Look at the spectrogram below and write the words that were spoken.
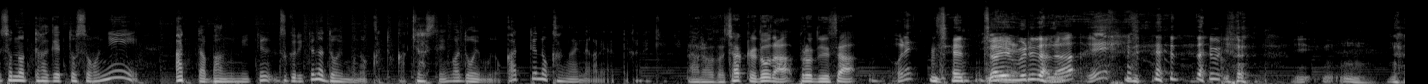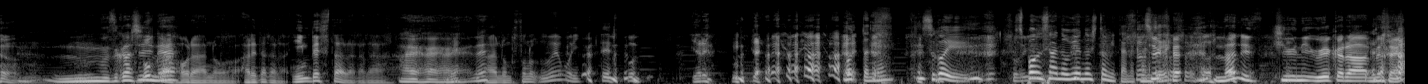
そのターゲット層に合った番組って作りっていうのはどういうものかとかキャスティングはどういうものかっていうのを考えながらやっていかなきゃいけない。なるほど。チャックどうだ？プロデューサ俺ー絶対無理だな。え？いうん。うん。難しい僕はね。ほらあのあれだからインベスターだから。はいはいはい。ね。ね。あのその上を行って やれ。みたいなもっとねすごいスポンサーの上の人みたいな感じ。で何急に上から目線？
